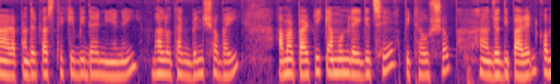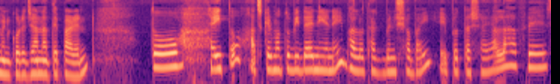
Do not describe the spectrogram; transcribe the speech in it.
আর আপনাদের কাছ থেকে বিদায় নিয়ে নেই। ভালো থাকবেন সবাই। আমার পার্টি কেমন লেগেছে? পিঠা উৎসব? যদি পারেন কমেন্ট করে জানাতে পারেন। তো এই তো আজকের মতো বিদায় নিয়ে নেই। ভালো থাকবেন সবাই। এই প্রত্যাশায় আল্লাহ হাফেজ।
